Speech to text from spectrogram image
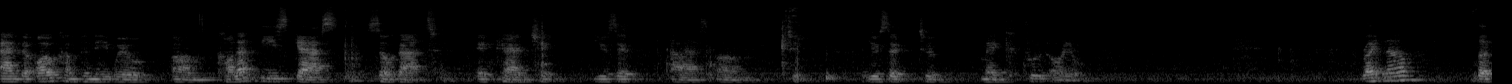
and the oil company will um, collect these gas so that it can use it as um, to use it to make crude oil. Right now, the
